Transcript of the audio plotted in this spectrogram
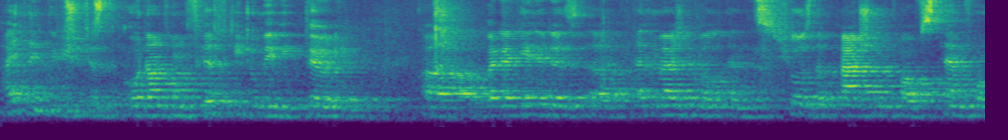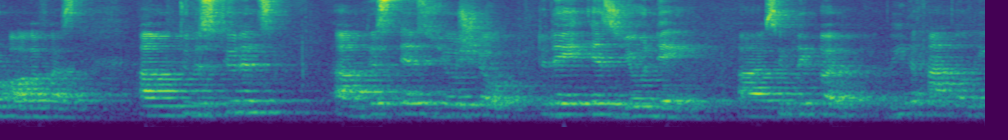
I think we should just go down from 50 to maybe 30. Uh, but again, it is uh, unimaginable and shows the passion of STEM for all of us. Um, to the students, uh, this is your show. Today is your day. Uh, simply put, we the faculty,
